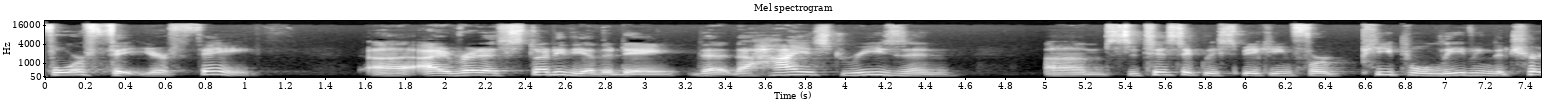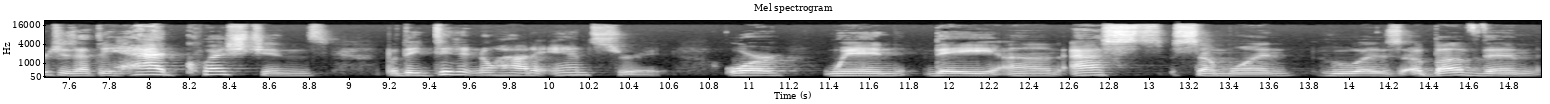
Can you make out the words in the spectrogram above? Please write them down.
forfeit your faith. Uh, I read a study the other day that the highest reason, um, statistically speaking, for people leaving the church is that they had questions, but they didn't know how to answer it. Or when they um, asked someone who was above them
